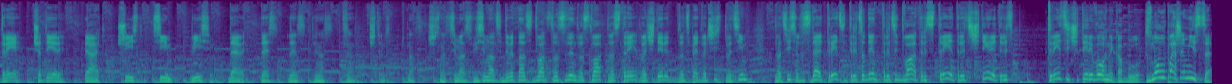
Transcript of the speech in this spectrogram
3, 4, 5, 6, 7, 8, 9, 10, 11, 12, 13, 14, 15, 16, 17, 18, 19, 20, 21, 22, 23, 24, 25, 26, 27, 28, 29, 30, 31, 32, 33, 34, 30... 34 вогника було. Знову перше місце.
